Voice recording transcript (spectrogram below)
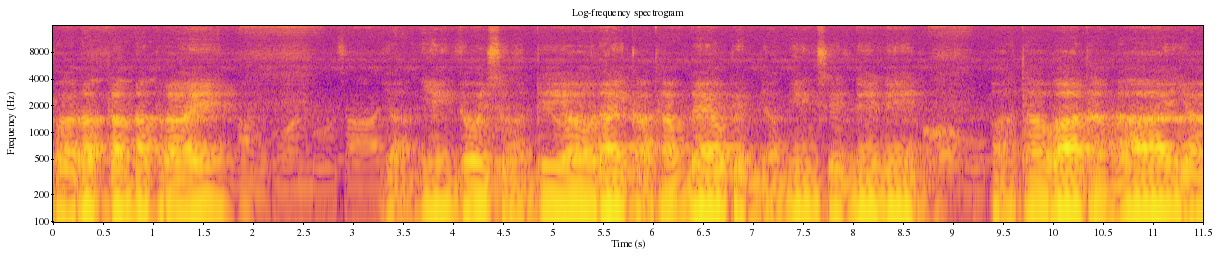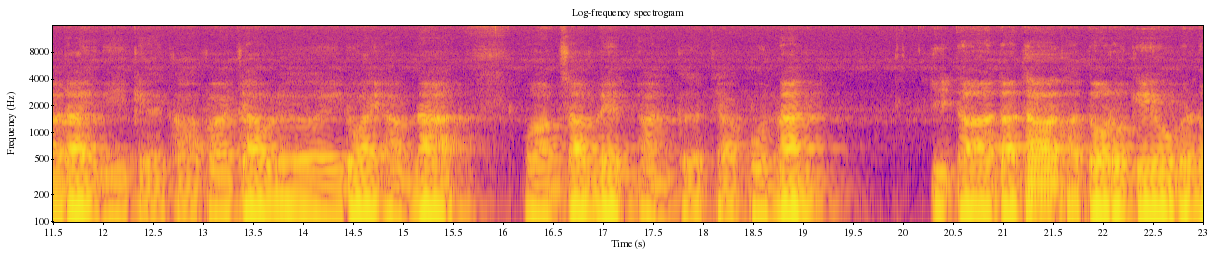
พระรัตนตรัย อย่างยิ่งโดยส่วนเดียวได้กระทำแล้วเป็นอย่างยิ่งสิ้นนี้นี่ปัทวาทั้งหลายอย่าได้มีแก่ข้าพเจ้าเลยด้วยอำนาจความสำเร็จอันเกิดจากบุญนั้น อิทาตถาคโตโรเกอุปโน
